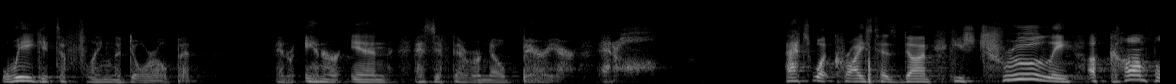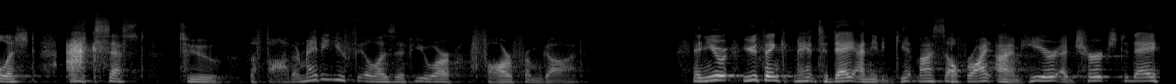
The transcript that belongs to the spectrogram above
We get to fling the door open and enter in as if there were no barrier at all. That's what Christ has done. He's truly accomplished access to the Father. Maybe you feel as if you are far from God and you you think, man, today I need to get myself right. I am here at church today.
